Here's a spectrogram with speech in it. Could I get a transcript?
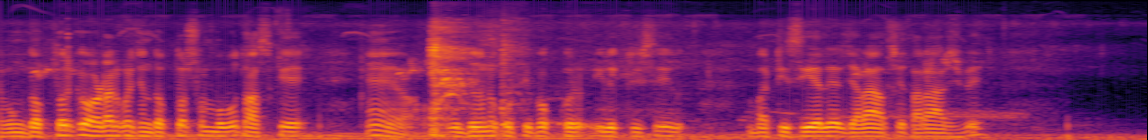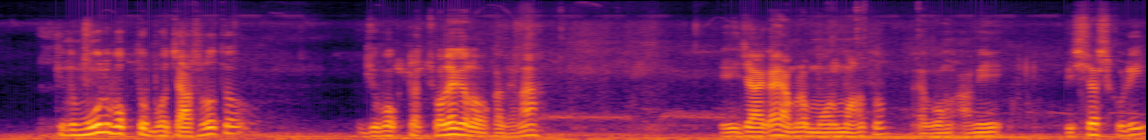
এবং দপ্তরকে অর্ডার করেছেন। দপ্তর সম্ভবত আজকে হ্যাঁ উদ্বোধন কর্তৃপক্ষ ইলেকট্রিসিয়াল বা টিসিএল এর যারা আছে, তারা আসবে। কিন্তু মূল বক্তব্য হচ্ছে, আসলে তো যুবকটা চলে গেল অকালে না? এই জায়গায় আমরা মর্মাহত এবং আমি বিশ্বাস করি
